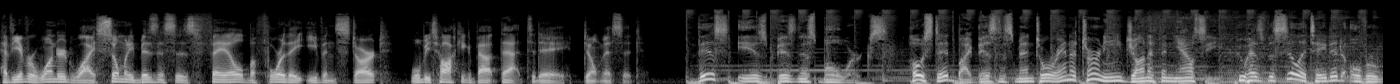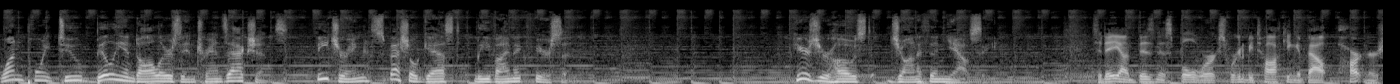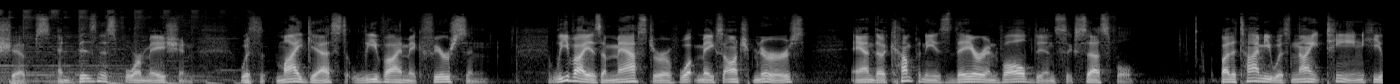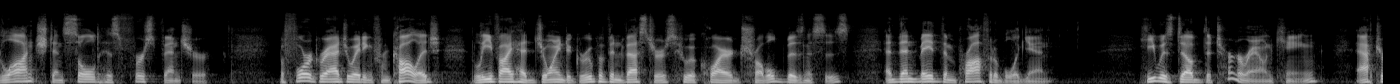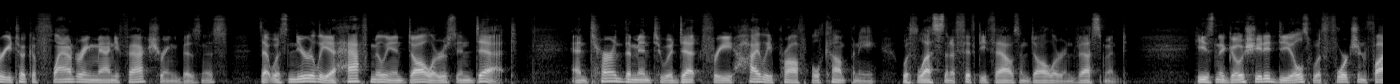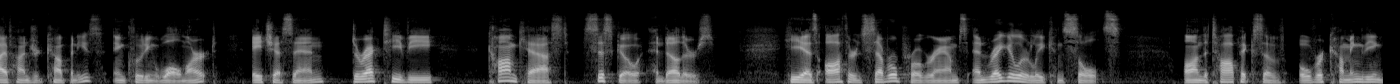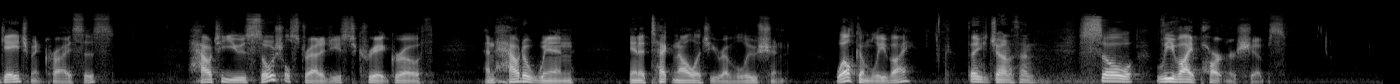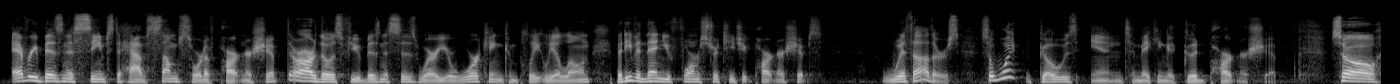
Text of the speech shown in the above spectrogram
Have you ever wondered why so many businesses fail before they even start? We'll be talking about that today. Don't miss it. This is Business Bulwarks, hosted by business mentor and attorney Jonathan Yausi, who has facilitated over $1.2 billion in transactions, featuring special guest Levi McPherson. Here's your host, Jonathan Yausi. Today on Business Bulwarks, we're going to be talking about partnerships and business formation with my guest, Levi McPherson. Levi is a master of what makes entrepreneurs and the companies they are involved in successful. By the time he was 19, he launched and sold his first venture. Before graduating from college, Levi had joined a group of investors who acquired troubled businesses and then made them profitable again. He was dubbed the Turnaround King after he took a floundering manufacturing business that was nearly a half million dollars in debt and turned them into a debt free, highly profitable company with less than a $50,000 investment. He's negotiated deals with Fortune 500 companies, including Walmart, HSN, DirecTV, Comcast, Cisco, and others. He has authored several programs and regularly consults on the topics of overcoming the engagement crisis, how to use social strategies to create growth, and how to win in a technology revolution. Welcome, Levi. Thank you, Jonathan. So, Levi partnerships. Every business seems to have some sort of partnership. There are those few businesses where you're working completely alone, but even then, you form strategic partnerships with others. So, what goes into making a good partnership? So,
